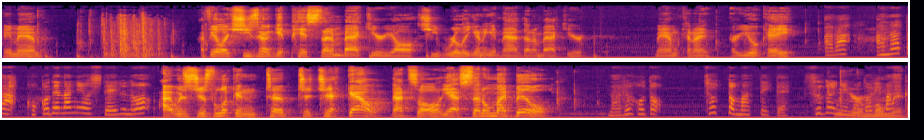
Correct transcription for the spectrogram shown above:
Hey, ma'am. I feel like she's gonna get pissed that I'm back here, y'all. She really gonna get mad that I'm back here. Ma'am, can I... Are you okay? I was just looking to, to check out. That's all. Yeah, settle my bill. Wait here a moment.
